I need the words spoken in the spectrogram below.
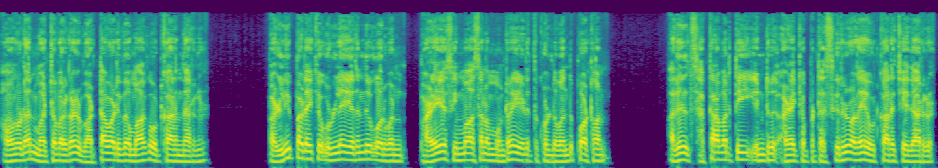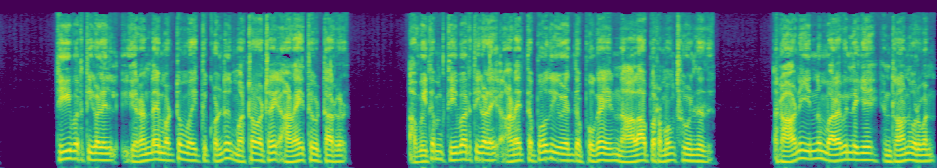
அவனுடன் மற்றவர்கள் வட்ட வடிவமாக உட்கார்ந்தார்கள். பள்ளிப்படைக்கு உள்ளே இருந்து ஒருவன் பழைய சிம்மாசனம் ஒன்றை எடுத்துக்கொண்டு வந்து போட்டான். அதில் சக்கரவர்த்தி என்று அழைக்கப்பட்ட சிறுவனை உட்காரச் செய்தார்கள். தீவர்த்திகளில் இரண்டை மட்டும் வைத்துக்கொண்டு மற்றவற்றை அணைத்து விட்டார்கள். அவ்விதம் தீவர்த்திகளை அணைத்தபோது எழுந்த புகை நாலாபுறமும் சூழ்ந்தது. ராணி இன்னும் வரவில்லையே என்றான் ஒருவன்.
